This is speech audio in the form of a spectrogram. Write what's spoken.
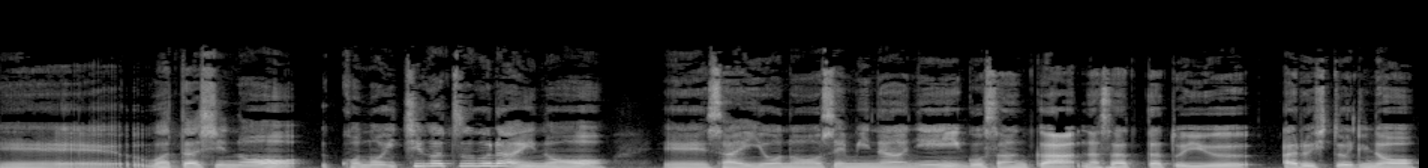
えー、私のこの1月ぐらいの、えー、採用のセミナーにご参加なさったというある一人の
